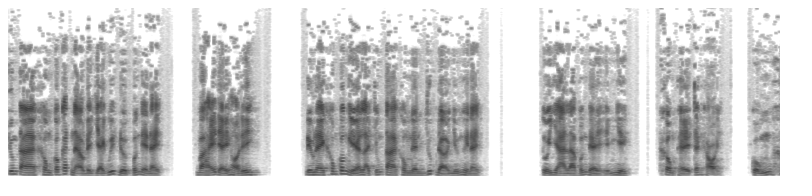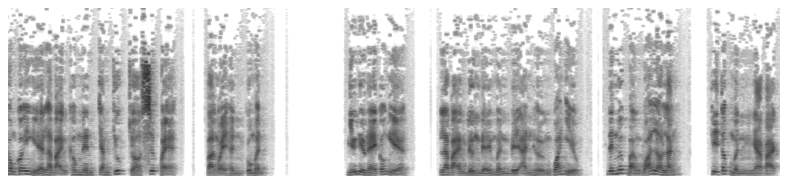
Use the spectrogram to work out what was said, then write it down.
Chúng ta không có cách nào để giải quyết được vấn đề này, và hãy để họ đi. Điều này không có nghĩa là chúng ta không nên giúp đỡ những người này. Tuổi già là vấn đề hiển nhiên, không thể tránh khỏi. Cũng không có ý nghĩa là bạn không nên chăm chút cho sức khỏe và ngoại hình của mình. Những điều này có nghĩa là bạn đừng để mình bị ảnh hưởng quá nhiều, đến mức bạn quá lo lắng khi tóc mình ngà bạc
